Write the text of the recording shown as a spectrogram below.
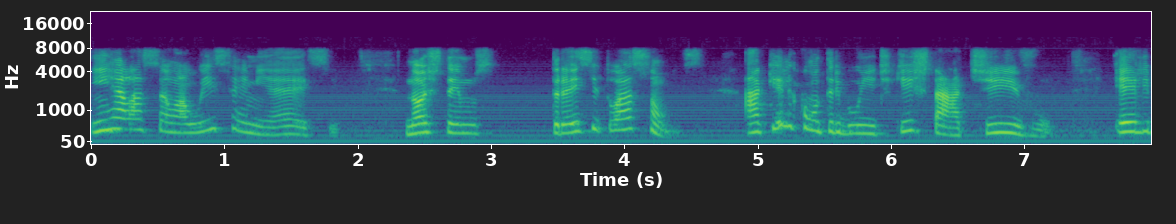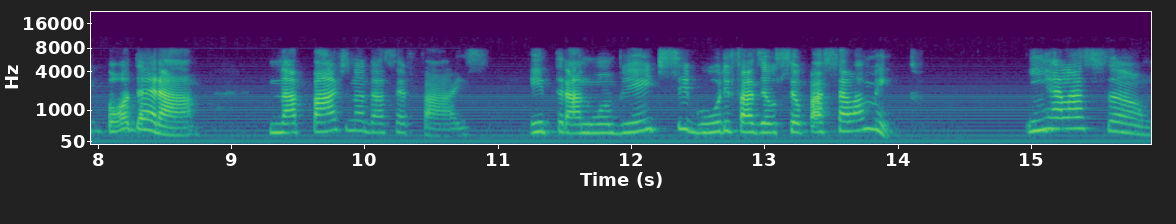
Em relação ao ICMS, nós temos três situações. Aquele contribuinte que está ativo, ele poderá, na página da Cefaz, entrar no ambiente seguro e fazer o seu parcelamento. Em relação,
